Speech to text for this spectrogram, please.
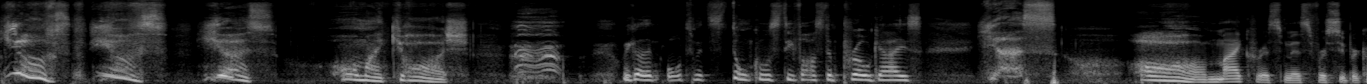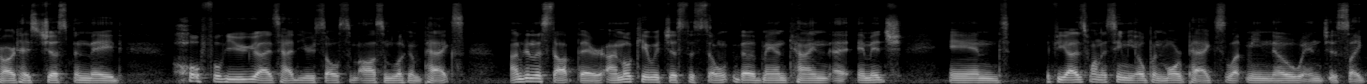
Yes! Yes! Yes! Oh my gosh. We got an ultimate Stone Cold Steve Austin Pro, guys. Yes. Oh, my Christmas for Supercard has just been made. Hopefully, you guys had yourself some awesome looking packs. I'm gonna stop there. I'm okay with just the stone, the mankind uh, image, and if you guys want to see me open more packs, let me know. And just like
